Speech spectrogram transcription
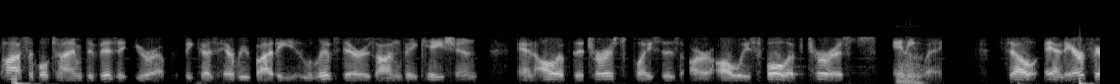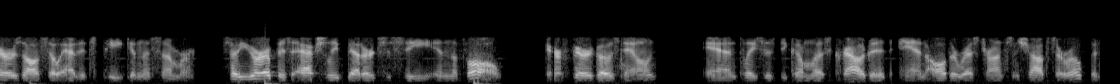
possible time to visit Europe because everybody who lives there is on vacation and all of the tourist places are always full of tourists anyway. So, and airfare is also at its peak in the summer. So Europe is actually better to see in the fall. Airfare goes down and places become less crowded and all the restaurants and shops are open.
